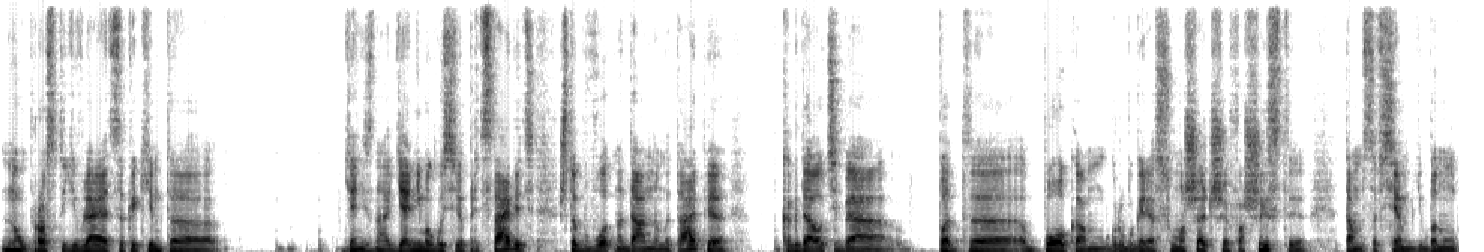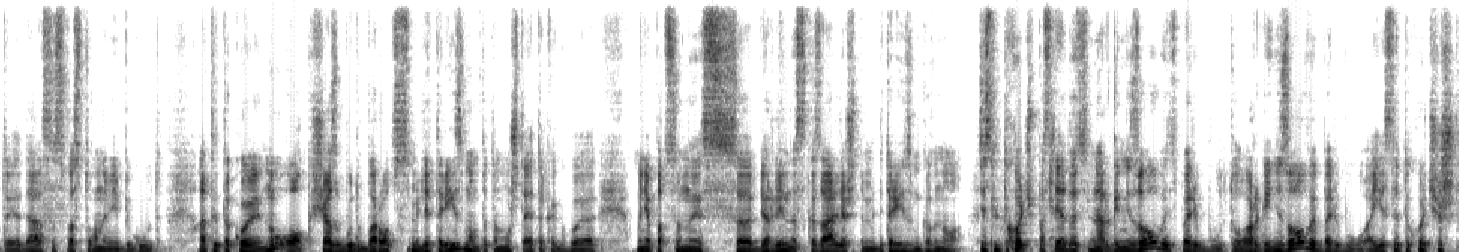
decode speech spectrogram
ну, просто является каким-то я не знаю, я не могу себе представить, чтобы вот на данном этапе, когда у тебя под э, боком, грубо говоря, сумасшедшие фашисты, там совсем ебанутые, да, со свастонами бегут, а ты такой, ну ок, сейчас буду бороться с милитаризмом, потому что это как бы, мне пацаны с Берлина сказали, что милитаризм говно. Если ты хочешь последовательно организовывать борьбу, то организовывай борьбу, а если ты хочешь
